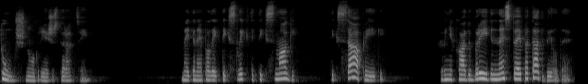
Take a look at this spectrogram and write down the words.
tumšs nogriežas gar acīm. Meitenē paliek tik slikti, tik smagi, tik sāpīgi, ka viņa kādu brīdi nespēja pat atbildēt.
